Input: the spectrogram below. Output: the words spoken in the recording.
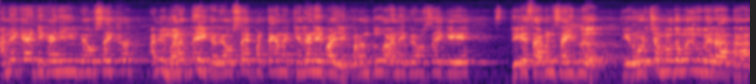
अनेक या ठिकाणी व्यावसायिक आम्ही म्हणत नाही का व्यवसाय प्रत्येकानं केला नाही पाहिजे. परंतु अनेक व्यावसायिक हे दिघे साहेबांनी सांगितलं की रोडच्या मधोमध उभे राहतात.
